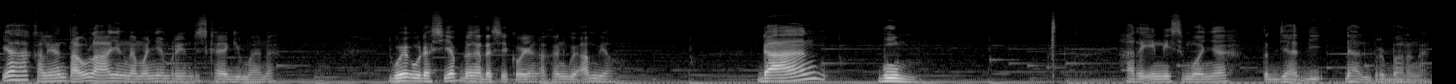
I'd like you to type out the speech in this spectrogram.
Ya kalian tau lah yang namanya merintis kayak gimana. Gue udah siap dengan resiko yang akan gue ambil. Dan boom. Hari ini semuanya terjadi dan berbarengan.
